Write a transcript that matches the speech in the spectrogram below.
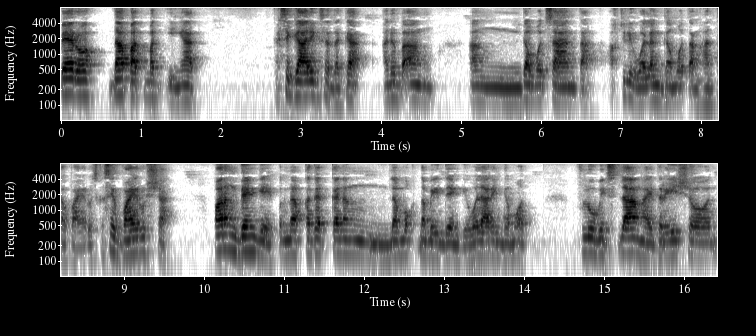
Pero, dapat mag-ingat. Kasi galing sa daga. Ano ba ang ang gamot sa hanta? Actually, walang gamot ang hantavirus kasi virus siya. Parang dengue. Pag nakagat ka ng lamok na may dengue, wala ring gamot. Fluids lang, hydration.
